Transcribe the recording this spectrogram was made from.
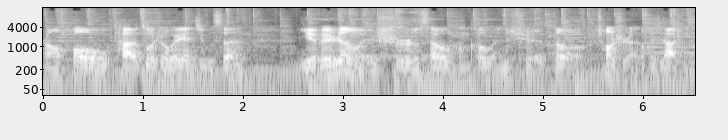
然后它的作者威廉吉普森也被认为是赛博朋克文学的创始人和集大成者。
